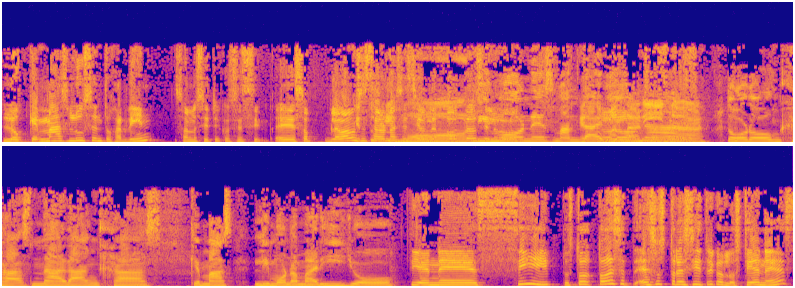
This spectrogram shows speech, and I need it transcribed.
lo que más luce en tu jardín son los cítricos. Es- eso, le vamos Que a hacer una sesión de fotos. y luego- Limones, mandarinas, mandarina. toronjas, naranjas, ¿qué más? Limón amarillo. Tienes, sí, pues to- todo ese- esos tres cítricos los tienes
